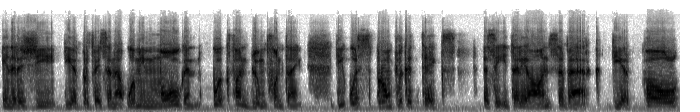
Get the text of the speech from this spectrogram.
en regie deur professor Naomi Morgan ook van Bloemfontein. Die oorspronklike teks is 'n Italiaanse werk deur Paul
